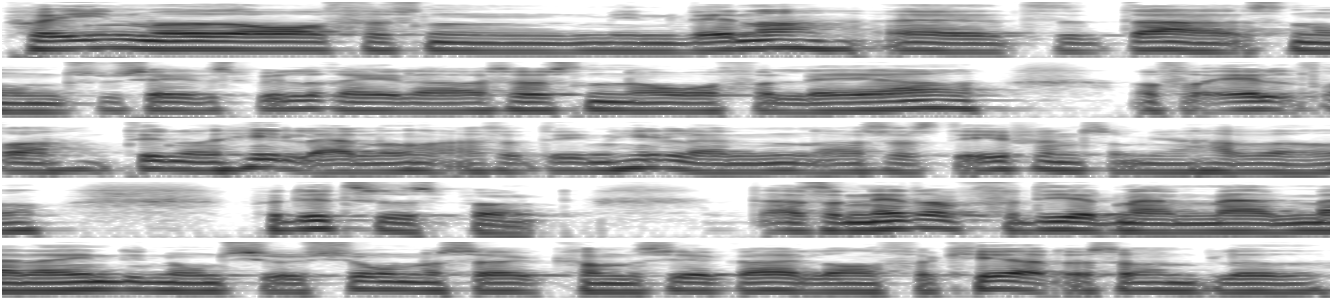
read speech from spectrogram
på en måde over for sådan mine venner, øh, der er sådan nogle sociale spilleregler, og så sådan over for lærere og forældre, det er noget helt andet, altså det er en helt anden, altså Stefan, som jeg har været på det tidspunkt. Altså netop fordi, at man, man, man er inde i nogle situationer, så kommer til at gøre noget forkert, og så er man blevet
